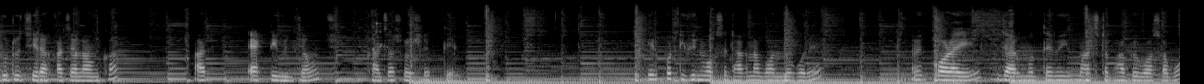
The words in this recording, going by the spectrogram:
দুটো চেরা কাঁচা লঙ্কা আর এক টেবিল চামচ কাঁচা সর্ষের তেল। এরপর টিফিন বক্সে ঢাকনা বন্ধ করে কড়াইয়ে, যার মধ্যে আমি মাছটা ভাপে বসাবো।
